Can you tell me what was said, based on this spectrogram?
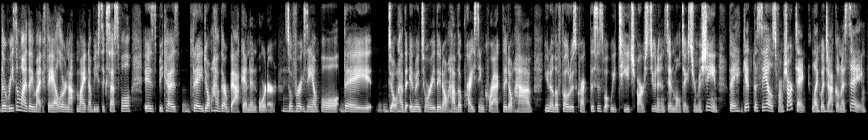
the reason why they might fail or not might not be successful is because they don't have their back end in order. So for Mm. example, they don't have the inventory, they don't have the pricing correct, they don't have, you know, the photos correct. This is what we teach our students in multi-stream machine. They get the sales from Shark Tank, like what Mhm. Jacqueline is saying.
